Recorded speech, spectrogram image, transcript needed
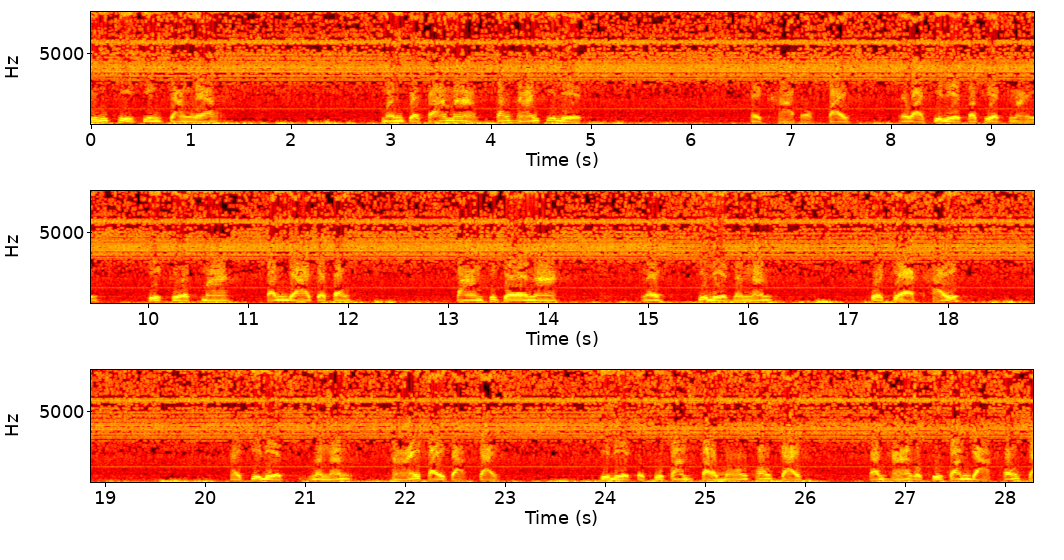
ถึงที่จริงจังแล้ว มันจะสามารถสังหารกิเลสให้ขาดออกไปในว่ากิเลสประเภทไหน ที่เกิดมาปัญญาจะต้องตามพิจารณาในกิเลสนั้นนั้นเพื่อแก้ไขให้กิเลสนั้นนั้น หายไปจากใจ กิเลสก็คือความเศร้าหมองของใจ ปัญหาก็คือความอยากของใจ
